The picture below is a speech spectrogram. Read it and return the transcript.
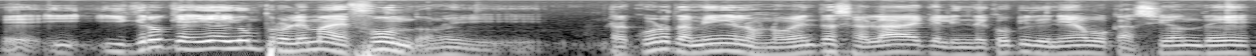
Eh, y, creo que ahí hay un problema de fondo. Recuerdo también en los 90 se hablaba de que el Indecopi tenía vocación de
